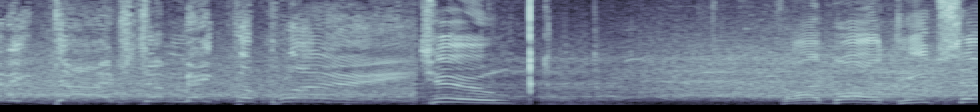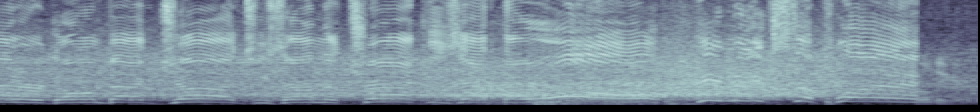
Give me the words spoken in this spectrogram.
and he dives to make the play. Two. Fly ball deep center, going back Judge. He's on the track. He's at the wall. He makes the play. Earlier.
